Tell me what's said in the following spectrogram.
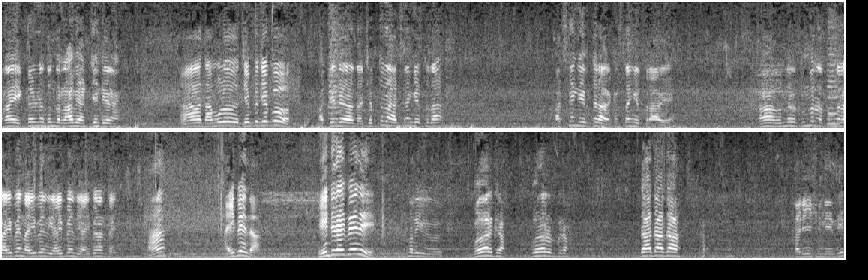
అన్నా ఎక్కడ ఉన్న తొందర రావి అర్జెంటుగా తమ్ముడు చెప్పు చెప్పు. అర్జెంట్ చెప్తుందా? వచ్చినాక చెప్తుందా? వచ్చినాక చెప్తారా? ఖచ్చితంగా చెప్తారా రావే. ఆ, తొందర తొందర తొందర. అయిపోయింది అయిపోయింది అయిపోయింది అయిపోయినట్టే. ఆ? అయిపోయిందా? ఏంటిది అయిపోయింది? మరి గోదావరికి రా గోదావరికి రా. దా దా దా. కడి చేసింది ఏంది?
